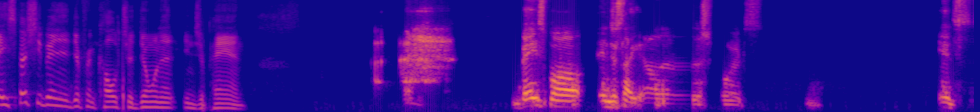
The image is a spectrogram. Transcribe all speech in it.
especially being in a different culture, doing it in Japan? baseball and just like all other sports, it's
